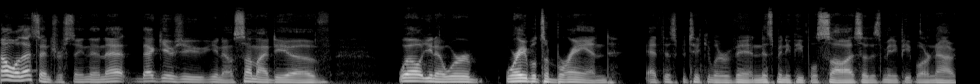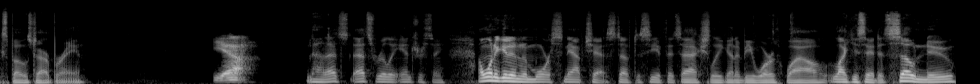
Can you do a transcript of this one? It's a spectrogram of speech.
Oh well, that's interesting. Then that that gives you you know some idea of, well, you know, we're we're able to brand at this particular event, and this many people saw it, so this many people are now exposed to our brand. Yeah. No, that's that's really interesting. I want to get into more Snapchat stuff to see if it's actually going to be worthwhile. Like you said, it's so new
